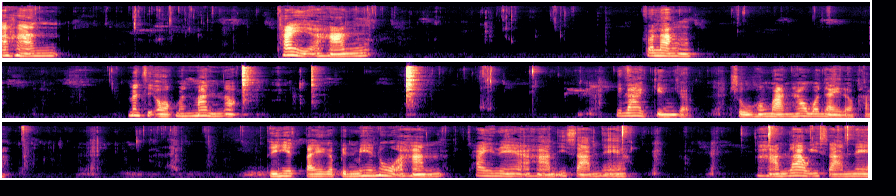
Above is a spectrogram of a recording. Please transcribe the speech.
อาหารไทยอาหารฝรั่ง มันสิออกมันมันเนาะเวลากินกับสูของบ้านเฮาบ่ได้ดอกค่ะที่เฮ็ดไปก็เป็นเมนูอาหารไทยแน่อาหารอีสานแน่อาหารลาวอีสานแน่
